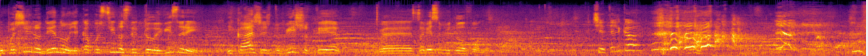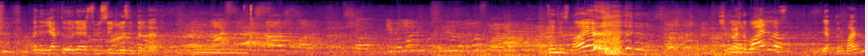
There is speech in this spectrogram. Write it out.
упиши людину, яка постійно сидить в телевізорі і каже тобі, що ти е, зависим від телефону. Вчителька. Таня, як ти уявляєш собі світ без інтернету? Я не знаю. Шукати Нормально? можливості? Як нормально?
